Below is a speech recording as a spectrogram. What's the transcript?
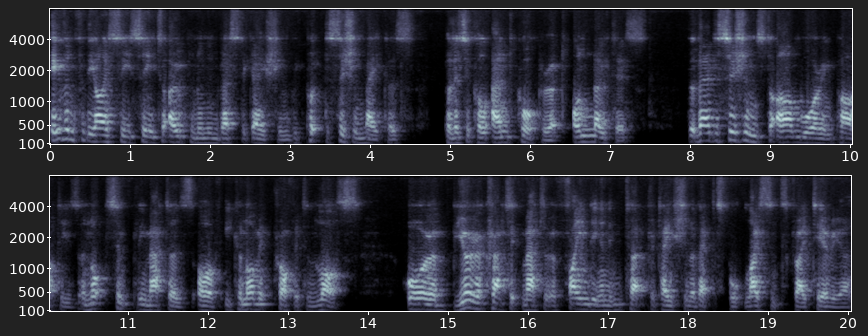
Even for the ICC to open an investigation would put decision makers, political and corporate, on notice that their decisions to arm warring parties are not simply matters of economic profit and loss or a bureaucratic matter of finding an interpretation of export license criteria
